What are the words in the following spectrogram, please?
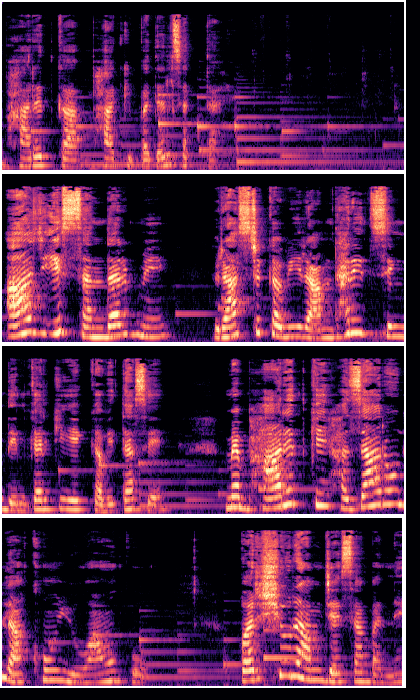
भारत का भाग्य बदल सकता है। आज इस संदर्भ में राष्ट्र कवि रामधारी सिंह दिनकर की एक कविता से मैं भारत के हज़ारों लाखों युवाओं को परशुराम जैसा बनने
